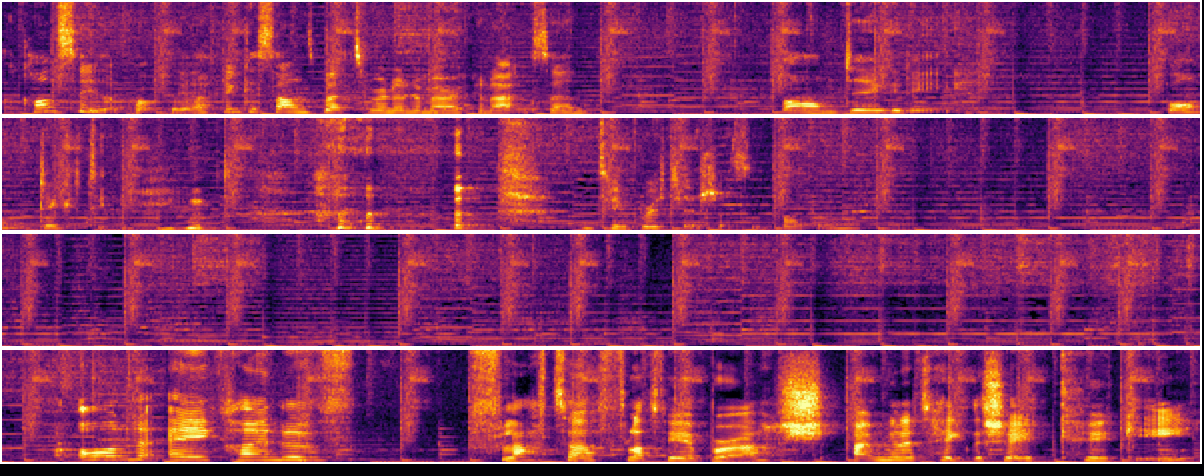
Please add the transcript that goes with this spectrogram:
I can't say that properly. I think it sounds better in an American accent. Bomb Diggity. Bomb Diggity. I'm British, that's the problem. On a kind of flatter, fluffier brush, I'm going to take the shade Kooky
